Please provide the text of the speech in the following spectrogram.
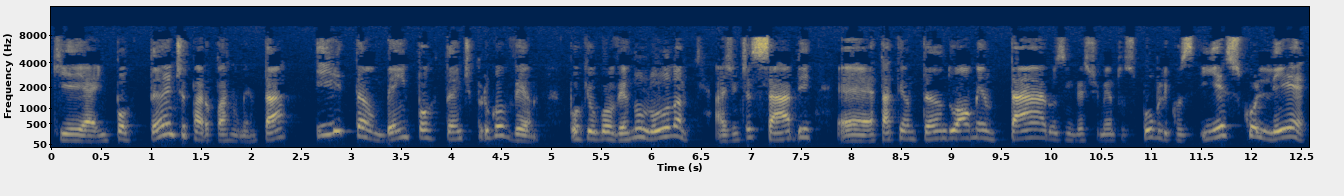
que é importante para o parlamentar e também importante para o governo, porque o governo Lula, a gente sabe, está é, tá tentando aumentar os investimentos públicos e escolher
